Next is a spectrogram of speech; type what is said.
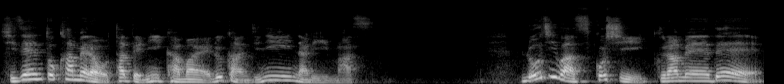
自然とカメラを縦に構える感じになります。路地は少し暗めで、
